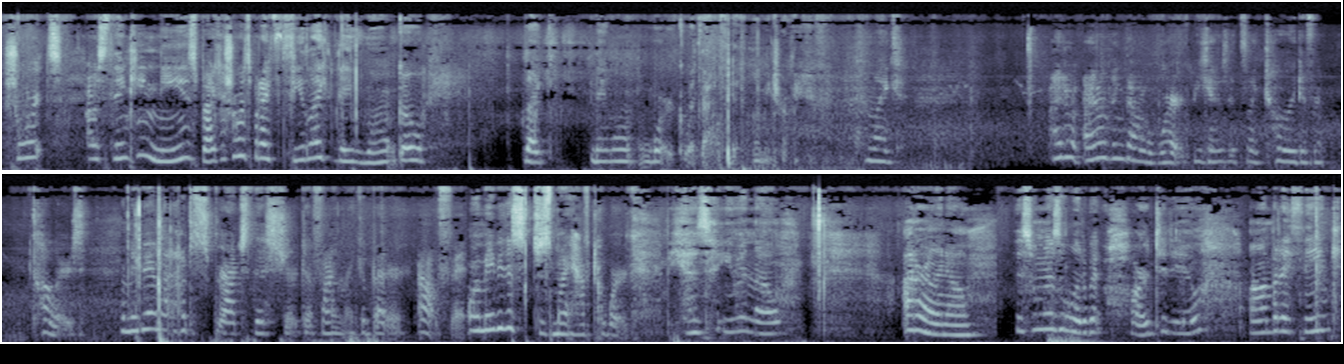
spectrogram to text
shorts. I was thinking these biker shorts, but I feel like they won't go, like, they won't work with the outfit. Let me try. I'm Like, I don't, I don't think that would work because it's like totally different colors. Or maybe I might have to scratch this shirt to find like a better outfit. Or maybe this just might have to work because even though, I don't really know. This one was a little bit hard to do, um, but I think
